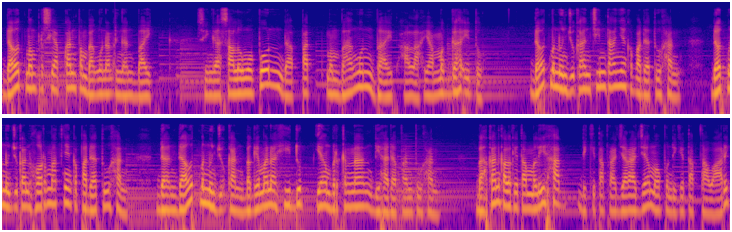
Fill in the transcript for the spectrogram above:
Daud mempersiapkan pembangunan dengan baik, sehingga Salomo pun dapat membangun bait Allah yang megah itu. Daud menunjukkan cintanya kepada Tuhan. Daud menunjukkan hormatnya kepada Tuhan dan Daud menunjukkan bagaimana hidup yang berkenan di hadapan Tuhan. Bahkan kalau kita melihat di kitab raja-raja maupun di kitab Tawarik,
